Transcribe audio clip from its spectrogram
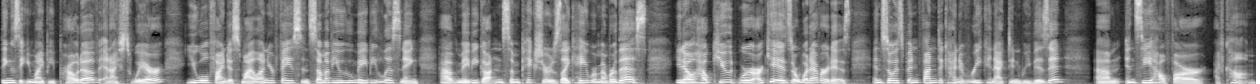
things that you might be proud of. And I swear you will find a smile on your face. And some of you who may be listening have maybe gotten some pictures like, hey, remember this? You know, how cute were our kids or whatever it is. And so it's been fun to kind of reconnect and revisit um, and see how far I've come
